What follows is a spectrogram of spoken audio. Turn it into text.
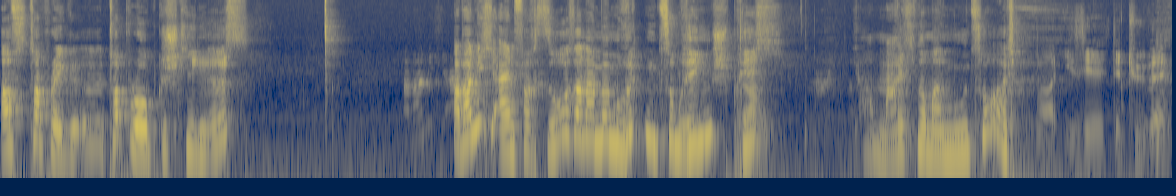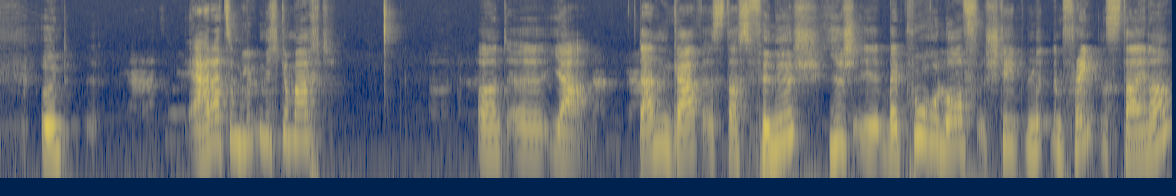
aufs Top, äh, Top Rope gestiegen ist. Aber nicht einfach so, sondern mit dem Rücken zum Ring, sprich, ja, mache ich nochmal einen Moonsault. ah, easy, der Typ, ey. Und er hat er zum Glück nicht gemacht. Und äh, ja, dann gab es das Finish. Hier äh, bei Puro Love steht mit einem Frankensteiner.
